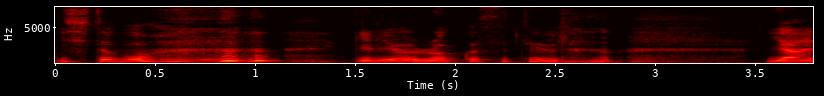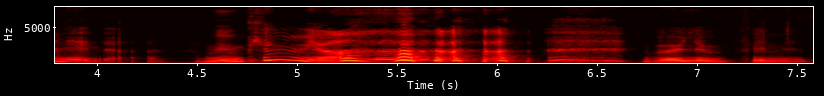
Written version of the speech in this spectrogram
İşte bu. Geliyor Rocco Stil. yani mümkün mü ya? böyle bir penis.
